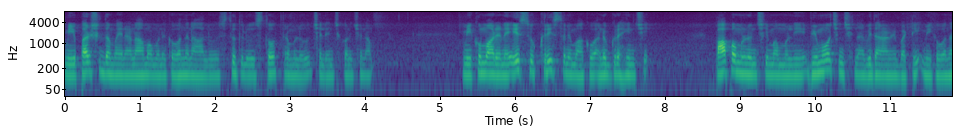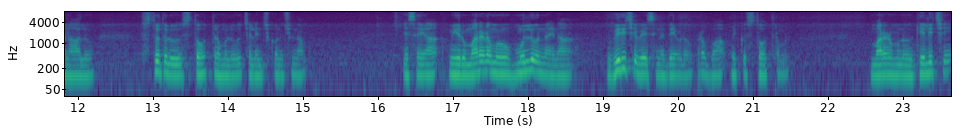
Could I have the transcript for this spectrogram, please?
మీ పరిశుద్ధమైన నామమునకు వందనాలు స్థుతులు స్తోత్రములు చెల్లించుకొనిచున్నాం. మీ కుమారుడైన యేసు క్రీస్తుని మాకు అనుగ్రహించి పాపముల నుంచి మమ్మల్ని విమోచించిన విధానాన్ని బట్టి మీకు వందనాలు స్థుతులు స్తోత్రములు చెల్లించుకొనిచున్నాం. ఎసయ మీరు మరణము ముళ్ళు ఉన్నైనా విరిచి వేసిన దేవుడు ప్రభా మీకు స్తోత్రములు. మరణమును గెలిచి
